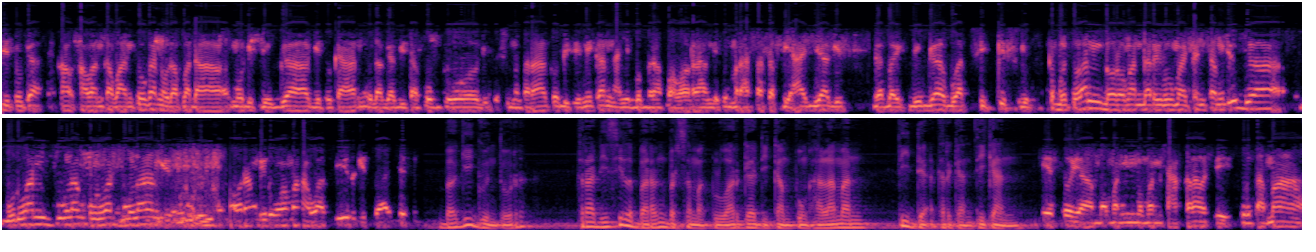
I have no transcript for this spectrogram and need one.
gitu kak. Kawan-kawanku kan udah pada mudik juga gitu kan, udah gak bisa kumpul gitu. Sementara aku di sini kan hanya beberapa orang gitu, merasa sepi aja gitu. Gak baik juga buat psikis gitu. Kebetulan dorongan dari rumah kencang juga, buruan pulang, buruan pulang gitu. Orang di rumah mah khawatir gitu aja. Bagi Guntur, tradisi lebaran bersama keluarga di kampung halaman tidak tergantikan. Itu ya momen-momen sakral sih, terutama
